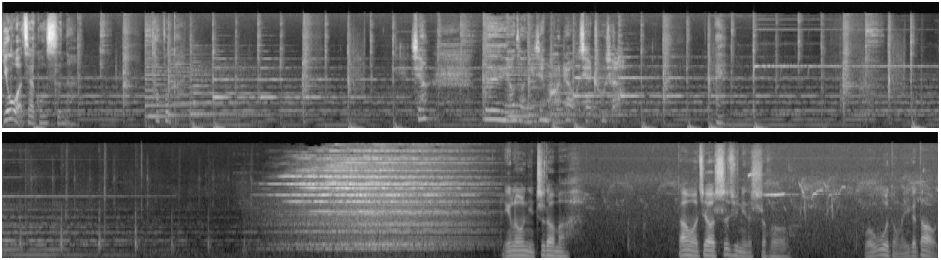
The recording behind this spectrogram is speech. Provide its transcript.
有我在公司呢，那杨总您先忙着，我先出去了。玲珑，你知道吗？当我就要失去你的时候，我悟懂了一个道理：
